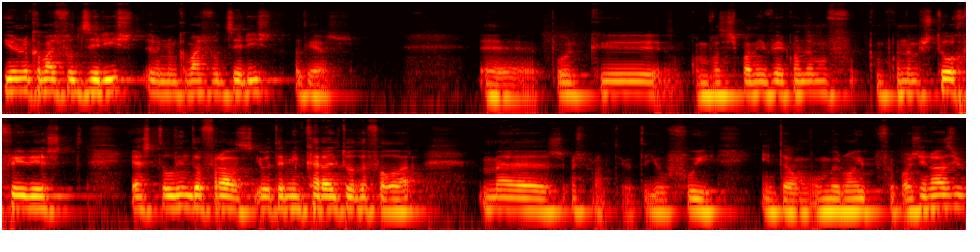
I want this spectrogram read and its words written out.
e eu nunca mais vou dizer isto, eu nunca mais vou dizer isto, aliás, uh, porque, como vocês podem ver, quando eu me, quando eu me estou a referir a este, esta linda frase, eu até me encaralho todo a falar, mas, mas pronto, eu, eu fui, então, o meu irmão foi para o ginásio,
